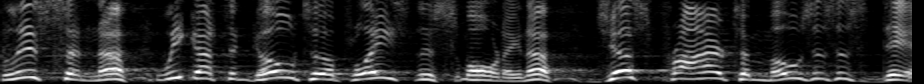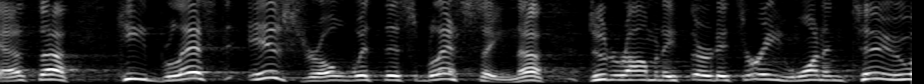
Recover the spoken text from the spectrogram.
listen, uh, we got to go to a place this morning. Uh, just prior to Moses' death, he blessed Israel with this blessing. Deuteronomy 33 1 and 2,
